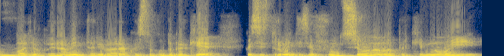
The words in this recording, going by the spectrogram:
Mm. Voglio veramente arrivare a questo punto perché questi strumenti se funzionano è perché noi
